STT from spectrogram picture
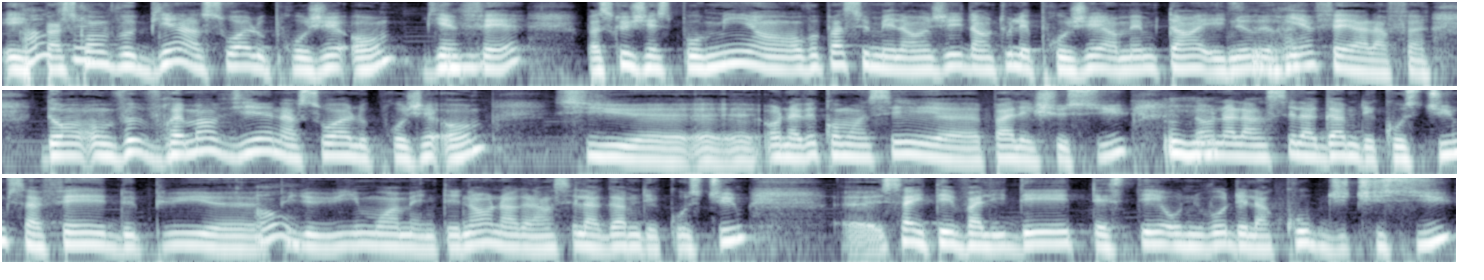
Et ah, parce qu'on veut bien asseoir le projet homme, bien mhm. fait. Parce que Gespomi, on ne veut pas se mélanger dans tous les projets en même temps et ne rien faire à la fin. Donc, on veut vraiment bien asseoir le projet homme. Euh, euh, on avait commencé euh, par les chaussures. Mhm. Là, on a lancé la gamme des costumes. Ça fait depuis oh. plus de huit mois maintenant. On a lancé la gamme des costumes. ça a été validé, testé au niveau de la coupe du tissu.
